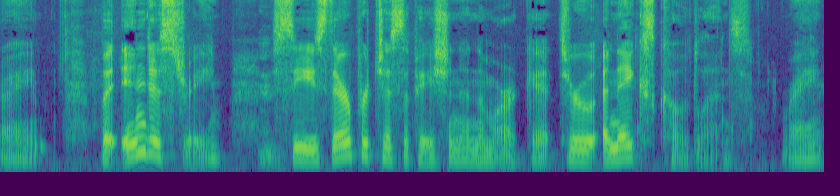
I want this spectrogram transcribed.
right? But industry sees their participation in the market through a NAICS code lens, right?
